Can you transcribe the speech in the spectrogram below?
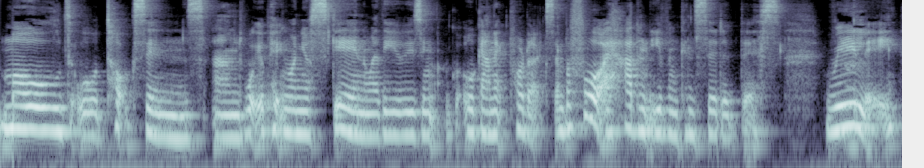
mold or toxins and what you're putting on your skin, whether you're using organic products. And before, I hadn't even considered this really.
